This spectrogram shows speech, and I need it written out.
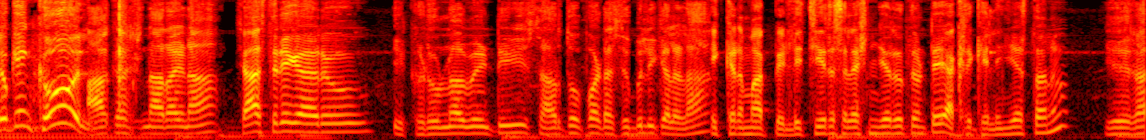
Looking cool Akash Narayana. శాస్త్రి గారు. ఇక్కడ ఉన్నావేంటి సార్తో పాటు అసెంబ్లీకి వెళ్ళలా? ఇక్కడ మా పెళ్ళి చీర సెలక్షన్ జరుగుతుంటే అక్కడికి వెళ్ళి చేస్తాను? ఏ రా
